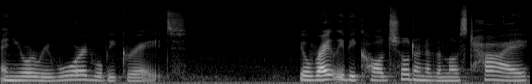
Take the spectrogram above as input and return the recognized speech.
and your reward will be great. You'll rightly be called children of the Most High,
